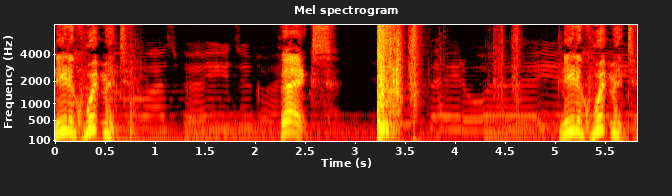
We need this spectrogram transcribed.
Need equipment. Thanks. Need equipment.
